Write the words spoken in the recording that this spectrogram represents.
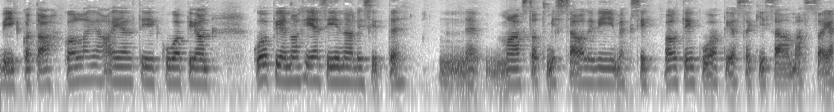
viikko tahkolla ja ajeltiin Kuopion, Kuopion ohi ja siinä oli sitten ne maastot, missä oli viimeksi. Oltiin Kuopiossa kisaamassa ja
